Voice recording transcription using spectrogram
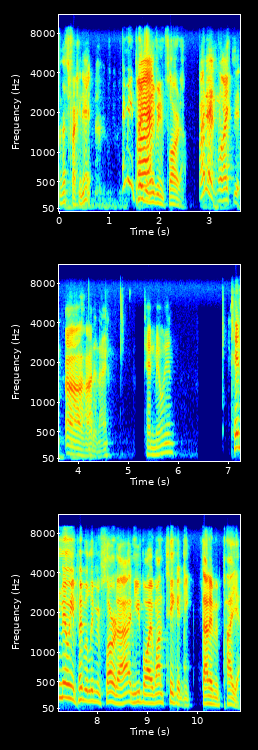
Well, that's fucking it. How many people Alright. live in Florida? I don't like the. Uh, I don't know. 10 million? 10 million people live in Florida and you buy one ticket and you don't even pay you.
